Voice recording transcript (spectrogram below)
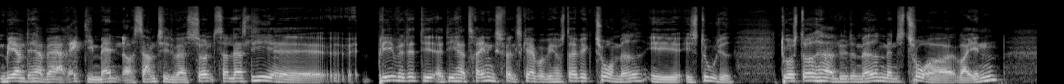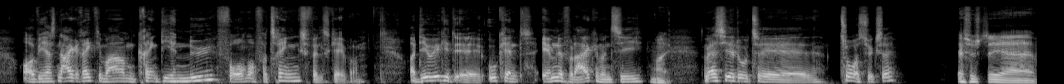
mere om det her at være rigtig mand og samtidig være sund, så lad os lige øh, blive ved det af de her træningsfællesskaber. Vi har jo stadigvæk Thor med i, i studiet. Du har stået her og lyttet med, mens Thor var inde, og vi har snakket rigtig meget omkring de her nye former for træningsfællesskaber. Og det er jo ikke et øh, ukendt emne for dig, kan man sige. Nej. Hvad siger du til øh, Thors succes? Jeg synes, det er...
